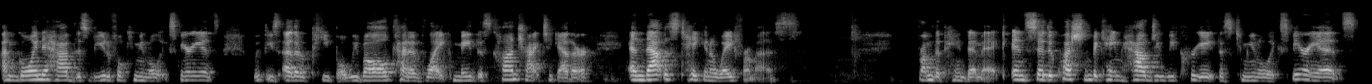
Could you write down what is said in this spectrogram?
i'm going to have this beautiful communal experience with these other people. We've all kind of like made this contract together and that was taken away from us from the pandemic. And so the question became how do we create this communal experience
